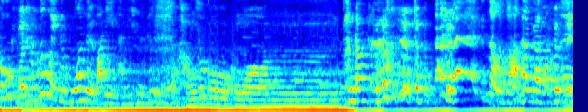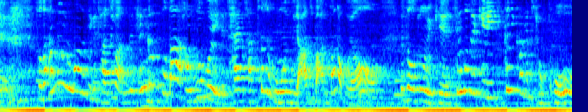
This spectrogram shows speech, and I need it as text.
혹시 네. 강서구에 있는 공원들 많이 다니시는 편이세요? 강서구 공원 한강? 그쵸, 그쵸. 한강공원. 한강, 네. 네. 저도 한강 공원은 되게 자주 가는데 생각보다 강서구에 이제 잘 갖춰진 공원들이 아주 많더라고요. 그래서 좀 이렇게 친구들끼리 피크닉하기도 좋고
